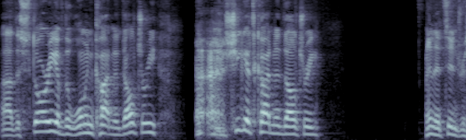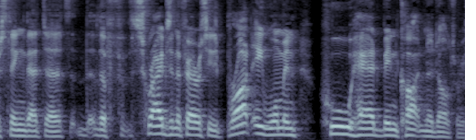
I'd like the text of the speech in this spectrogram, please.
uh, the story of the woman caught in adultery she gets caught in adultery and it's interesting that uh, the, the, scribes and the Pharisees brought a woman who had been caught in adultery.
